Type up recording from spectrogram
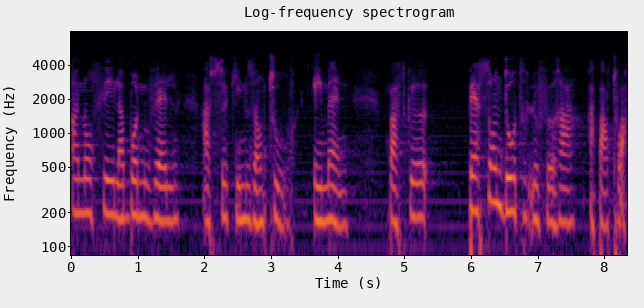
annoncer la bonne nouvelle à ceux qui nous entourent. Amen. Parce que personne d'autre le fera à part toi.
